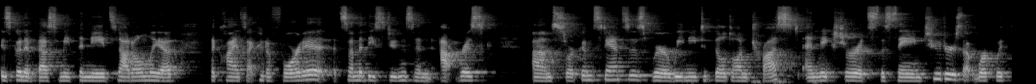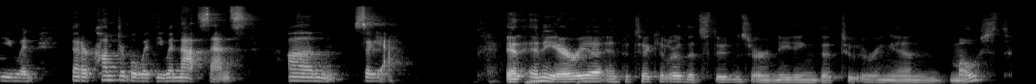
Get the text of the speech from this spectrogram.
is going to best meet the needs not only of the clients that could afford it but some of these students in at-risk um, circumstances where we need to build on trust and make sure it's the same tutors that work with you and that are comfortable with you in that sense. Um, so yeah. And any area in particular that students are needing the tutoring in most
